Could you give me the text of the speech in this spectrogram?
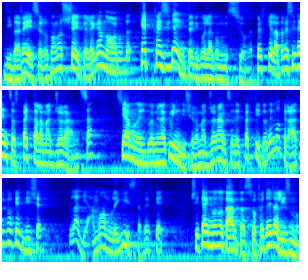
di Varese, lo conoscete, Lega Nord, che è presidente di quella commissione, perché la presidenza spetta alla maggioranza siamo nel 2015, la maggioranza del Partito Democratico che dice la diamo a un leghista perché ci tengono tanto a questo federalismo.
